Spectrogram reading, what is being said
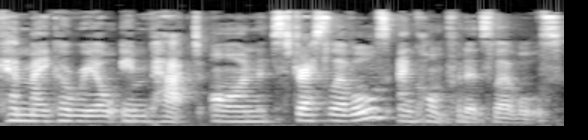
can make a real impact on stress levels and confidence levels.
